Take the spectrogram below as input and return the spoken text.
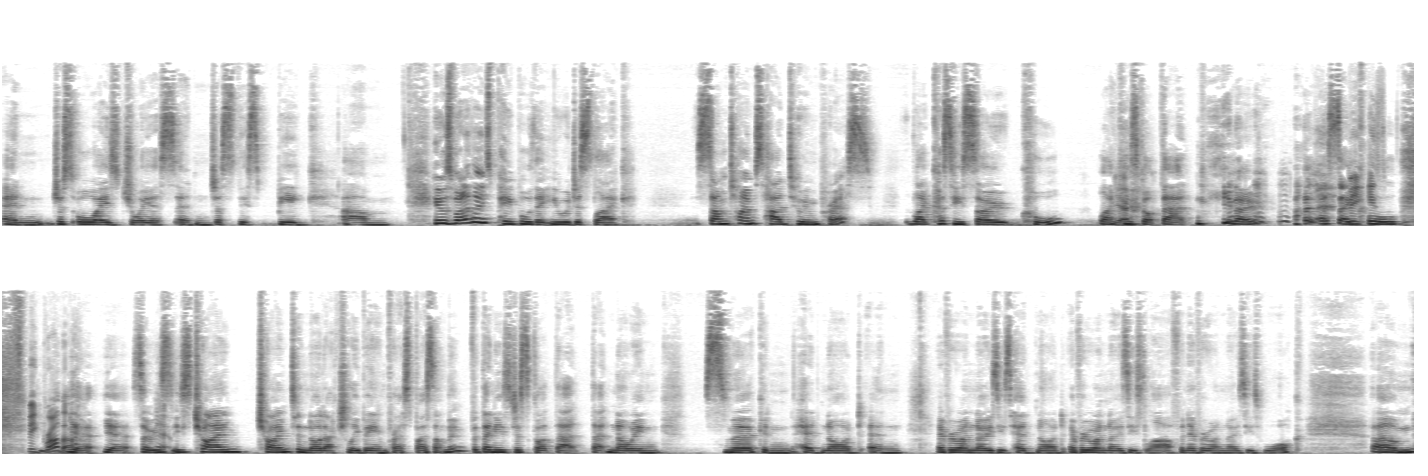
and just always joyous and just this big. Um, he was one of those people that you were just like sometimes hard to impress, like because he's so cool like yeah. he's got that, you know, I say big, cool big brother. Yeah, yeah. So he's, yeah. he's trying trying to not actually be impressed by something, but then he's just got that that knowing smirk and head nod, and everyone knows his head nod, everyone knows his laugh, and everyone knows his walk. Um,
